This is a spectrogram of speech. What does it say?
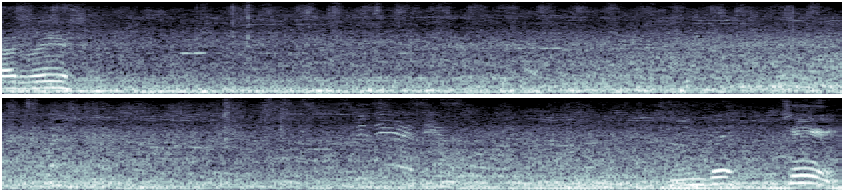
tardes. Sí.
